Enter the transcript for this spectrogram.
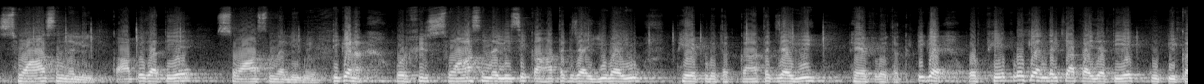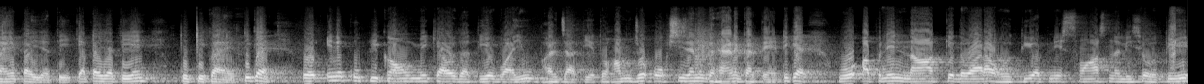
श्वास नली। कहाँ पे जाती है? श्वास नली में। ठीक है ना? और फिर श्वास नली से कहाँ तक जाएगी वायु? फेफड़ों तक। कहाँ तक जाएगी? फेफड़ों तक। ठीक है? और फेफड़ों के अंदर क्या पाई जाती है? कुपिकाएँ पाई जाती है। क्या पाई जाती है? कुपिकाएँ ठीक है? और इन कुपिकाओं में क्या हो जाती है? वायु भर जाती है। तो हम जो ऑक्सीजन ग्रहण करते हैं, ठीक है? वो अपने नाक के द्वारा होती है, अपनी श्वास नली से होती है,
